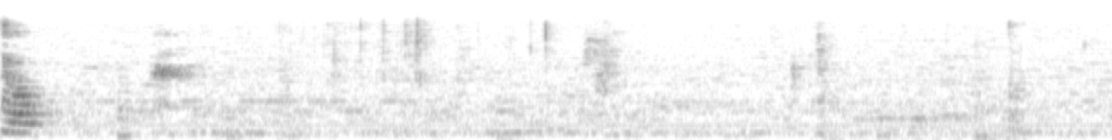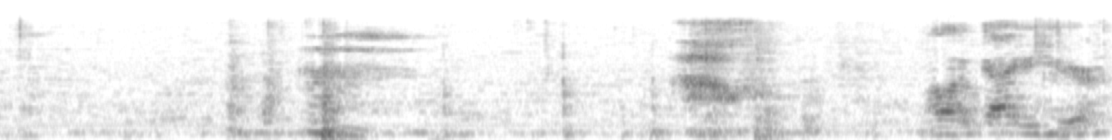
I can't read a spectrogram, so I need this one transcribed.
So Oh, I've got you here.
